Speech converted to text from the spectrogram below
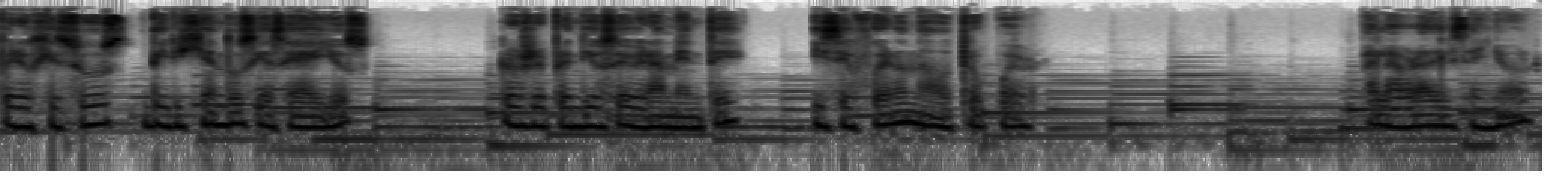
Pero Jesús, dirigiéndose hacia ellos, los reprendió severamente y se fueron a otro pueblo. Palabra del Señor,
